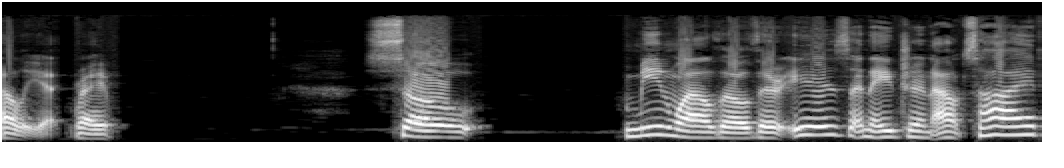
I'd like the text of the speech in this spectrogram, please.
Elliot, right? So, meanwhile, though, there is an agent outside.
